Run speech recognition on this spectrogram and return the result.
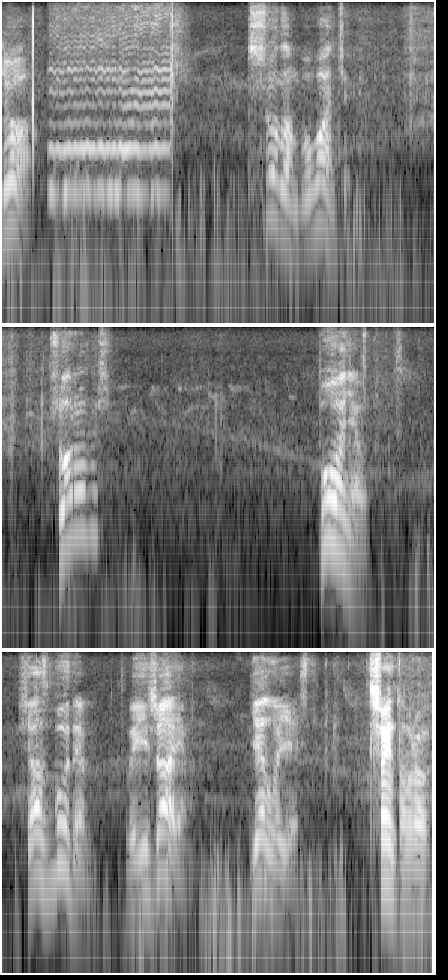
Льо! Що там, Вованчик? Що робиш? Поняв. Щас будем. Виїжджаємо. Діло єсть. Що він там робить?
